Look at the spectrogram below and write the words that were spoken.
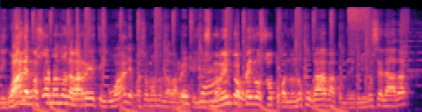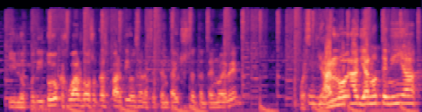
Igual le pasó a Armando Navarrete, igual le pasó a Armando Navarrete. Y en su momento a Pedro Soto, cuando no jugaba, cuando llegó Celada y, lo, y tuvo que jugar dos o tres partidos en la 78-79, pues ya no era, ya no tenía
